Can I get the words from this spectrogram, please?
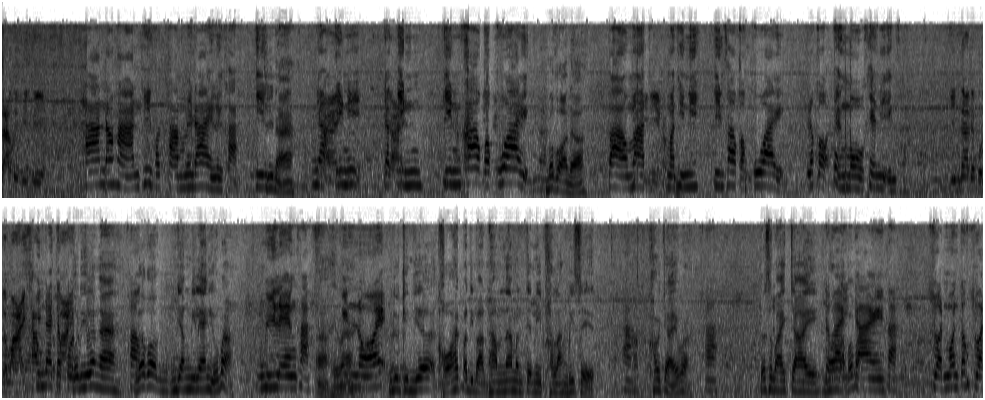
สาวที่ปีปี ทานอาหารที่เขาทำไม่ได้เลยค่ะ กินที่ไหนเนี่ยที่นี่จะกินกินข้าวกับกล้วย เมื่อก่อนเหรอเปล่ามามาที่นี่กินข้าวกับกล้วย แล้วก็แตงโมแค่นี้เองค่ะ กินได้แต่ผลไม้ข้าวกินได้แต่ผลก็ดีแล้วไงครับแล้วก็ยังมีแรงอยู่ป่ะมีแรงค่ะอ่าเห็นไหมกินน้อยไม่ต้องกินเยอะ ขอให้ปฏิบัติธรรมนะ มันจะมีพลังพิเศษ ค่ะเข้าใจป่ะค่ะแล้วสบายใจสนอนหบาลัยบป่ะใจค่ะ สวดมนต์ต้องสวด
